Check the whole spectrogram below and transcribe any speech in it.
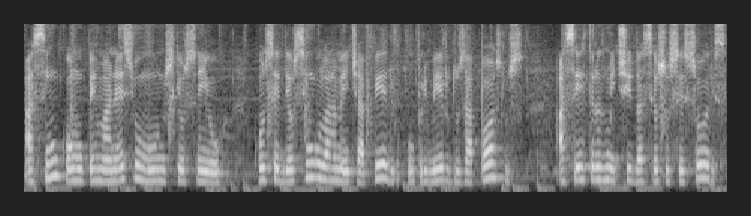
Assim como permanece o munus que o Senhor concedeu singularmente a Pedro, o primeiro dos apóstolos, a ser transmitido a seus sucessores,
